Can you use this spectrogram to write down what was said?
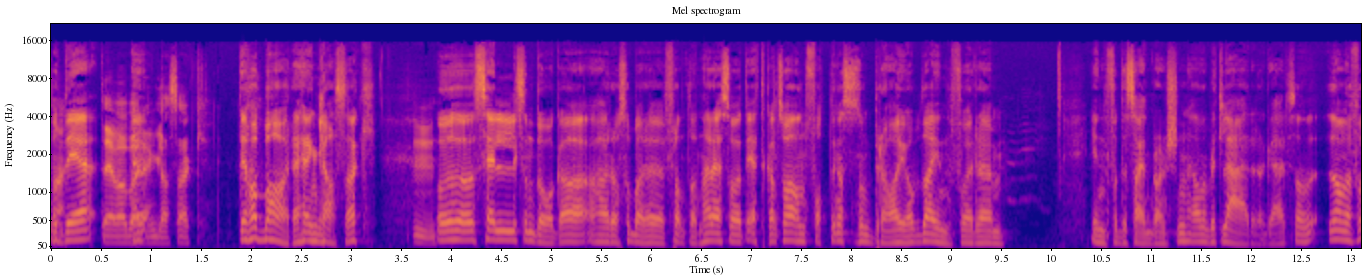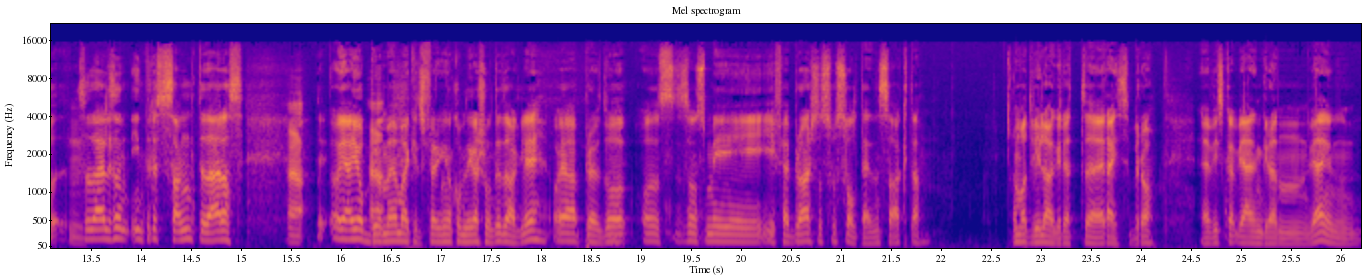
Og Mm. Nei, det, Det var bare en gladsak. det var bare en gladsak. Mm. Og selv liksom Doga har også bare fronta den her. Jeg så at i etterkant så har han fått en ganske sånn bra jobb da innenfor, um, innenfor designbransjen. Han har blitt lærer og greier. Så, Mm. så det er litt sånn interessant det der, altså. Ja. Og jeg jobber jo Ja. med markedsføring og kommunikasjon til daglig, og jeg har prøvd å og Sånn som i, i februar, så, så solgte jeg en sak, da. Om at vi lager et uh, reisebyrå. Uh, vi, skal, vi er en grønn Vi er en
